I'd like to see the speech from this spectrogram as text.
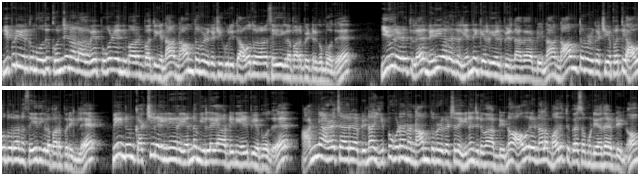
இப்படி இருக்கும்போது கொஞ்ச நாளாகவே புகழேந்தி மாறன் பார்த்தீங்கன்னா நாம் தமிழ் கட்சி குறித்து அவதூறான செய்திகளை பரப்பிட்டு இருக்கும்போது இவர் இடத்துல நெறியாளர்கள் என்ன கேள்வி எழுப்பியிருந்தாங்க அப்படின்னா நாம் தமிழ் கட்சியை பத்தி அவதூறான செய்திகளை பரப்புறீங்களே? மீண்டும் கட்சியில இணையற எண்ணம் இல்லையா? அப்படின்னு எழுப்பிய போது அண்ணன் அழைச்சாரு அப்படின்னா இப்போ கூட நான் நாம் தமிழ் கட்சியில இணைஞ்சிடுவேன் அப்படின்னும் அவர் என்னால் மறுத்து பேச முடியாது அப்படின்னும்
